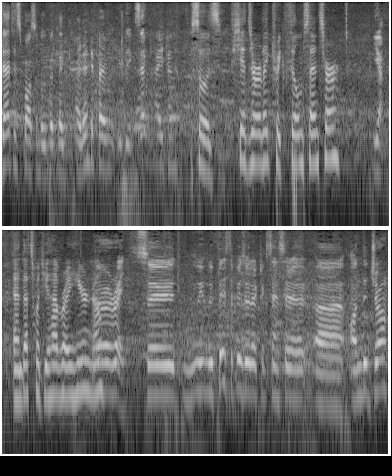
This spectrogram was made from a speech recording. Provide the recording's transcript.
that is possible, but like identify the exact item. So it's piezoelectric film sensor, Yeah. and that's what you have right here now. Uh, right. So we, we place the piezoelectric sensor uh, on the jaw.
